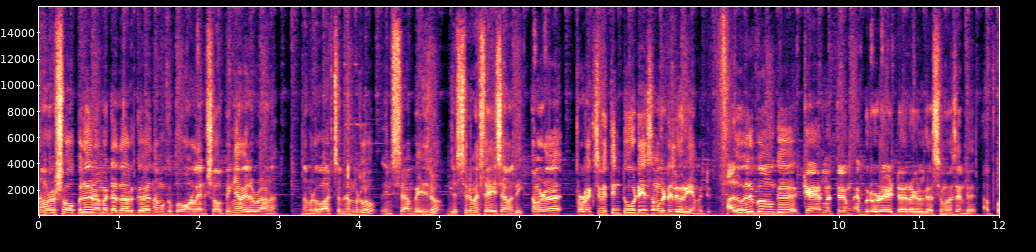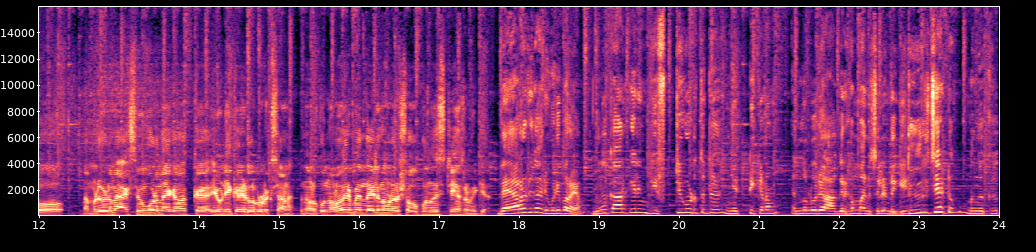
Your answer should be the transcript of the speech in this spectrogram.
നമ്മുടെ ഷോപ്പിൽ വരാൻ പറ്റാത്തവർക്ക് നമുക്കിപ്പോൾ ഓൺലൈൻ ഷോപ്പിംഗ് അവൈലബിൾ ആണ്. നമ്മുടെ വാട്സ്ആപ്പ് നമ്പറിലോ ഇൻസ്റ്റാഗ്രാം പേജിലോ ജസ്റ്റ് ഒരു മെസ്സേജ് അയച്ചാൽ മതി. നമ്മുടെ പ്രൊഡക്ട്സ് വിത്തിൻ ടു ഡേയ്സ് നമുക്ക് ഡെലിവറി ചെയ്യാൻ പറ്റും. അതുപോലെ ഇപ്പോൾ നമുക്ക് കേരളത്തിലും എബ്രോഡ് ആയിട്ട് റെഗുലർ കസ്റ്റമേഴ്സ് ഉണ്ട്. അപ്പോൾ നമ്മളിവിടെ മാക്സിമം കൊടുന്നേക്കുന്നതൊക്കെ യൂണീക്ക് ആയിട്ടുള്ള പ്രൊഡക്ട്സ് ആണ്. നമ്മൾ കുന്നോളം വരുമ്പോൾ എന്തായാലും നമ്മുടെ ഷോപ്പ് ഒന്ന് വിസിറ്റ് ചെയ്യാൻ ശ്രമിക്കുക. വേറൊരു കാര്യം കൂടി പറയാം. നിങ്ങൾക്ക് ആർക്കെങ്കിലും ഗിഫ്റ്റ് കൊടുത്തിട്ട് ഞെട്ടിക്കണം എന്നുള്ളൊരു ആഗ്രഹം മനസ്സിലുണ്ടെങ്കിൽ തീർച്ചയായിട്ടും നിങ്ങൾക്ക്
